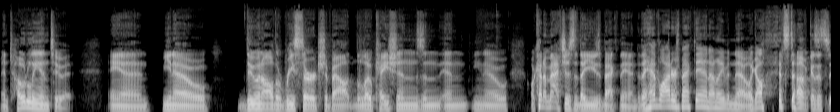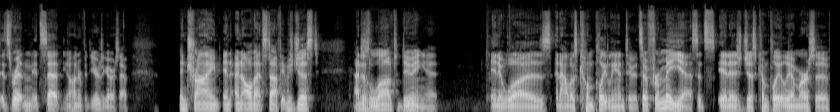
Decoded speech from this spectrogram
and totally into it. And, you know, doing all the research about the locations and, and, you know, what kind of matches did they use back then? Do they have lighters back then? I don't even know. Like all that stuff because it's it's written, it's set, you know, 150 years ago or so. And trying and, and all that stuff. It was just I just loved doing it. And it was and I was completely into it. So for me, yes, it's it is just completely immersive.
